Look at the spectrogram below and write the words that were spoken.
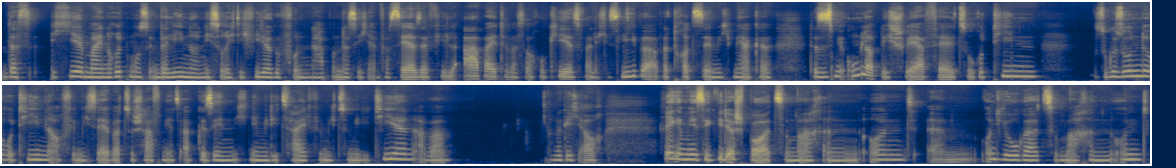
dass ich hier meinen Rhythmus in Berlin noch nicht so richtig wiedergefunden habe und dass ich einfach sehr, sehr viel arbeite, was auch okay ist, weil ich es liebe, aber trotzdem ich merke, dass es mir unglaublich schwer fällt, so Routinen, so gesunde Routinen auch für mich selber zu schaffen. Jetzt abgesehen, ich nehme mir die Zeit für mich zu meditieren, aber wirklich auch regelmäßig wieder Sport zu machen und, ähm, und Yoga zu machen und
